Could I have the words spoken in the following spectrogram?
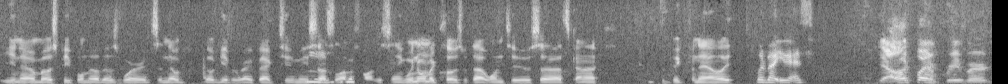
you know most people know those words and they'll they'll give it right back to me. So that's a lot of fun to sing. We normally close with that one too, so that's kind of the big finale. What about you guys? Yeah, I like playing Freebird.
